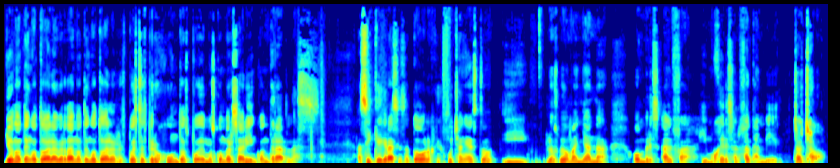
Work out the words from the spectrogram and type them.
Yo no tengo toda la verdad, no tengo todas las respuestas, pero juntos podemos conversar y encontrarlas. Así que gracias a todos los que escuchan esto y los veo mañana, hombres alfa y mujeres alfa también. Chao, chao.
